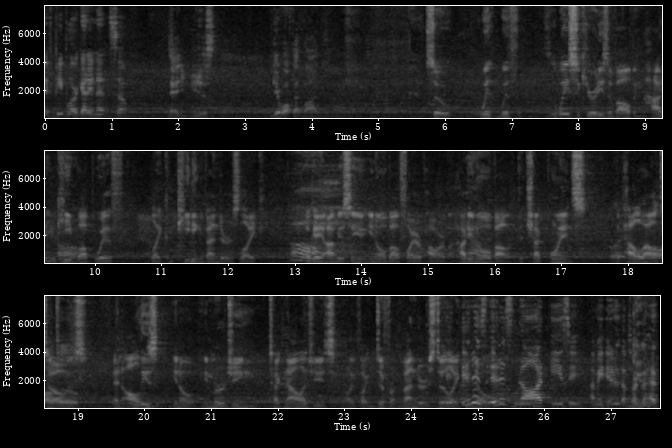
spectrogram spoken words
if people are getting it. So Yeah, you, you just give off that vibe. So, with with the way security is evolving, how do you keep Oh. up with like competing vendors? Like, okay, obviously you, you know about firepower, but how do you Oh. Know about the checkpoints, the Right. Palo Palo Alto. Altos, and all these you know emerging technologies, like like different vendors to It- like it know. is. It is not easy. I mean, it is, I'm sorry. Do Go ahead.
